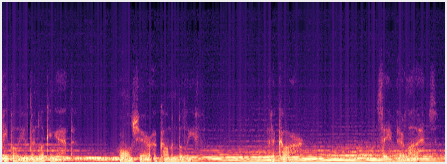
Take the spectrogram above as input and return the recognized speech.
people you've been looking at all share a common belief that a car saved their lives.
